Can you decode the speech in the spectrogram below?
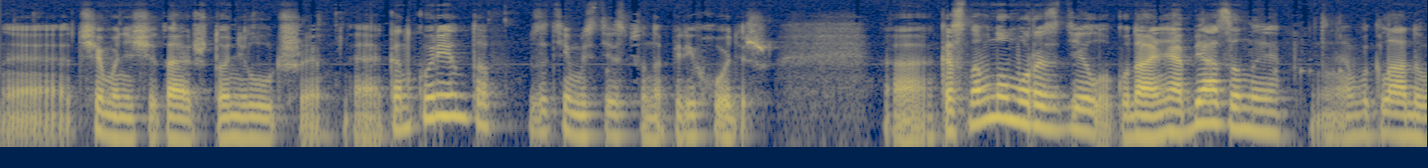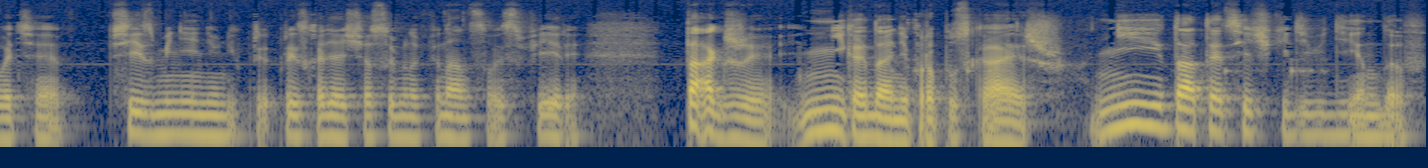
э, чем они считают, что они лучше э, конкурентов. Затем, естественно, переходишь э, к основному разделу, куда они обязаны выкладывать все изменения у них происходящие, особенно в финансовой сфере. Также никогда не пропускаешь ни даты отсечки дивидендов,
